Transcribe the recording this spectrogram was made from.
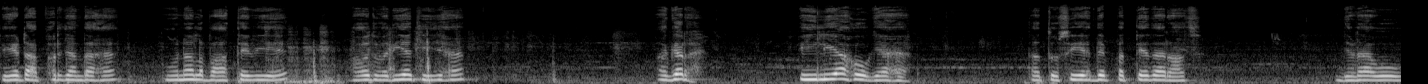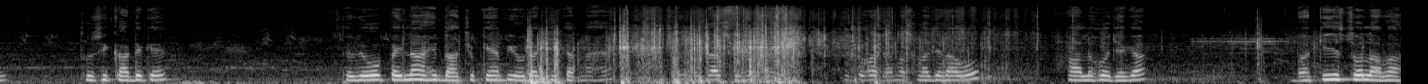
ਪੇਟ ਆਫਰ ਜਾਂਦਾ ਹੈ, ਉਹਨਾਂ ਵਾਸਤੇ ਵੀ ਇਹ ਬਹੁਤ ਵਧੀਆ ਚੀਜ਼ ਹੈ। ਅਗਰ ਪੀਲੀਆ ਹੋ ਗਿਆ ਹੈ, ਤਾਂ ਤੁਸੀਂ ਇਸ ਦੇ ਪੱਤੇ ਦਾ ਰਸ ਜਿਹੜਾ ਉਹ ਤੁਸੀਂ ਕੱਢ ਕੇ ਤੇ ਜੋ ਪਹਿਲਾਂ ਅਸੀਂ ਦੱਸ ਚੁੱਕੇ ਹਾਂ ਵੀ ਉਹਦਾ ਕੀ ਕਰਨਾ ਹੈ, ਉਹਦਾ ਸੇਵਨ ਕਰੋ ਤੁਹਾਡਾ ਮਸਲਾ ਜਿਹੜਾ ਉਹ ਹੱਲ ਹੋ ਜਾਏਗਾ। ਬਾਕੀ ਇਸ ਤੋਂ ਇਲਾਵਾ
